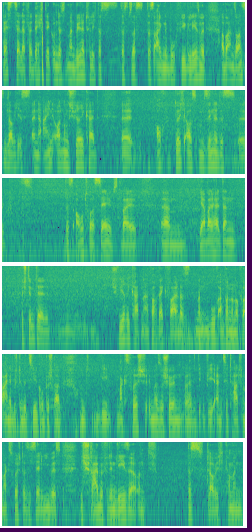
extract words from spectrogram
Bestseller verdächtig und das, man will natürlich, dass, dass, dass das eigene Buch viel gelesen wird. Aber ansonsten, glaube ich, ist eine Einordnungsschwierigkeit äh, auch durchaus im Sinne des, äh, des des Autors selbst, weil, ähm, ja, weil halt dann bestimmte Schwierigkeiten einfach wegfallen, dass man ein Buch einfach nur noch für eine bestimmte Zielgruppe schreibt. Und wie Max Frisch immer so schön, oder wie- ein Zitat von Max Frisch, das ich sehr liebe, ist, ich schreibe für den Leser. Und das, glaube ich, kann man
